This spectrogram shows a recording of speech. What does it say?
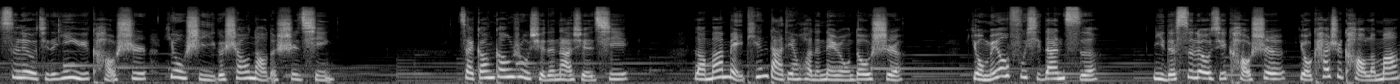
四六级的英语考试又是一个烧脑的事情。在刚刚入学的那学期，老妈每天打电话的内容都是：有没有复习单词？你的四六级考试有开始考了吗？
